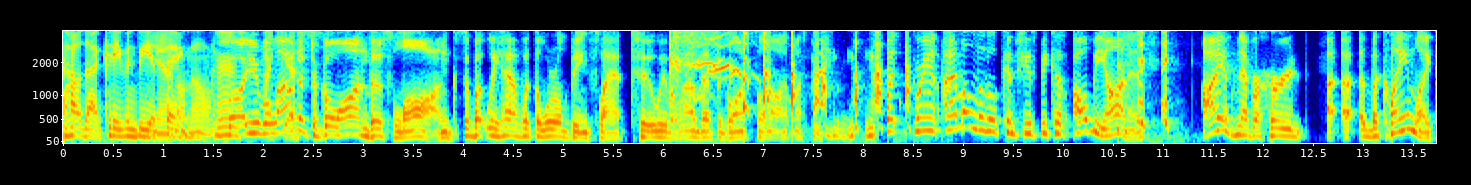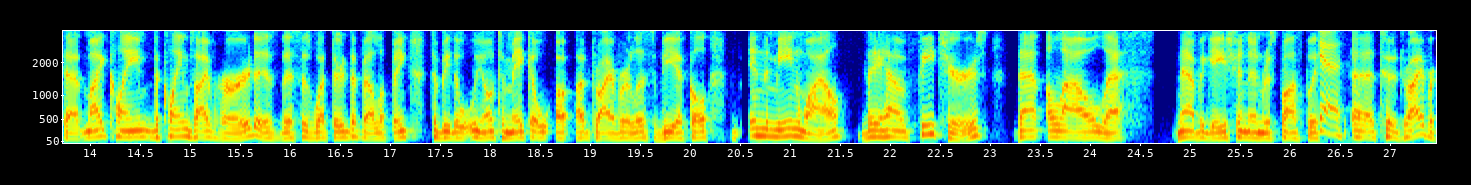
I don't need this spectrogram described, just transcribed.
how that could even be a Yeah, I thing. don't know. Mm. Well, you've allowed it to go on this long. So, but we have with the world being flat too. We've allowed that to go on so long. It must be true. But Grant, I'm a little confused because I'll be honest. I have never heard uh, uh, the claim like that. My claim, the claims I've heard is this is what they're developing to be the you know to make a, a, a driverless vehicle. In the meanwhile, they have features that allow less navigation and responsibility Yeah. uh, to a driver.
